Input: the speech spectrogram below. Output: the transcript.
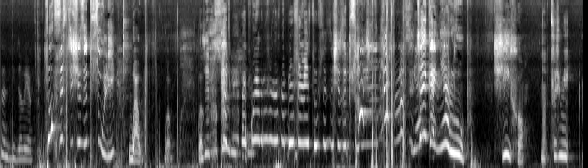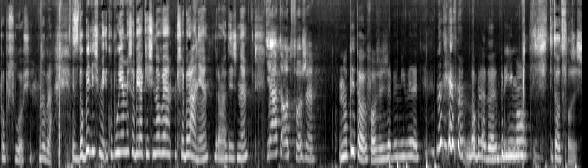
51% widzowie. Co? Wszyscy się zepsuli! Wow. wow. wow. Zepsuli Patrz, Twoja drużyna jest na pierwszym miejscu, wszyscy się zepsuli. Czekaj, nie rób! Cicho. No, coś mi popsuło się. Dobra. Zdobyliśmy i kupujemy sobie jakieś nowe przebranie dramatyczne. Ja to otworzę. No ty to otworzysz, żeby mi wyleć. No nie, no, dobra, do El Primo. Ty to otworzysz.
